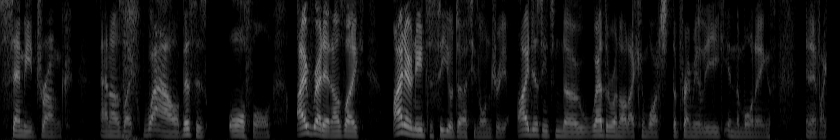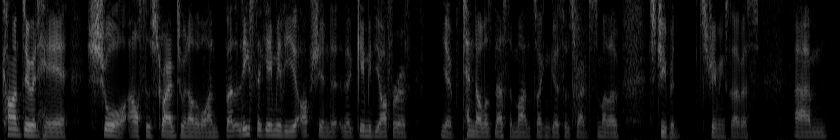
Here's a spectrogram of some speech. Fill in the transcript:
semi drunk, and I was like, "Wow, this is awful." I read it and I was like, "I don't need to see your dirty laundry. I just need to know whether or not I can watch the Premier League in the mornings." And if I can't do it here, sure, I'll subscribe to another one. But at least they gave me the option, they gave me the offer of, you know, ten dollars less a month, so I can go subscribe to some other stupid streaming service. Um,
